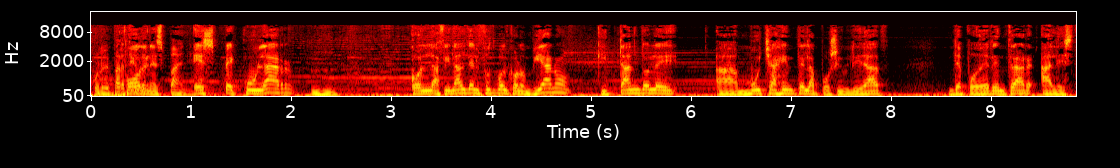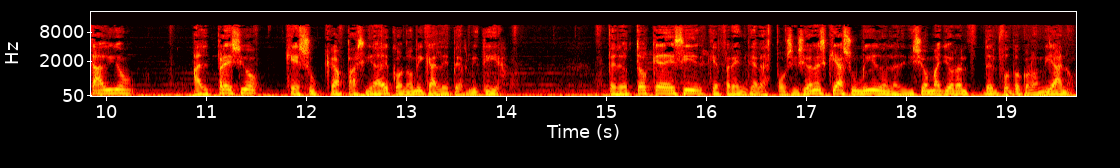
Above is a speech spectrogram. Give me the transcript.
por el partido en España. Especular con la final del fútbol colombiano, quitándole a mucha gente la posibilidad de poder entrar al estadio al precio que su capacidad económica le permitía. Pero tengo que decir que frente a las posiciones que ha asumido en la división mayor del fútbol colombiano,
